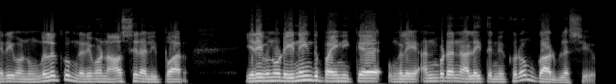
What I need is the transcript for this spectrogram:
இறைவன் உங்களுக்கும் நிறைவன் ஆசிரியர் அளிப்பார் இறைவனோடு இணைந்து பயணிக்க உங்களை அன்புடன் அழைத்து நிற்கிறோம். காட் பிளஸ் யூ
